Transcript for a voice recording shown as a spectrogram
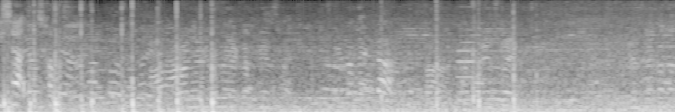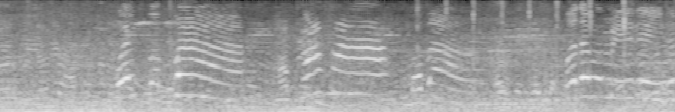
ঈশা সব- ওই বাবা বাবা বাবা বাবা আমি এই যে এই যে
